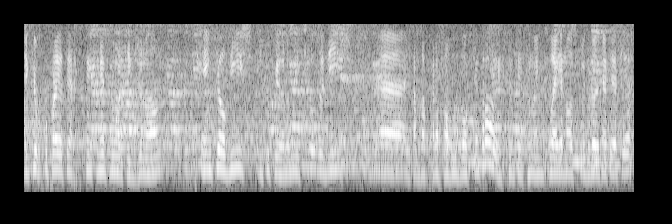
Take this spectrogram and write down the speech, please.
em que eu recuperei até recentemente num artigo de jornal, em que ele diz, em que o Pedro Adão e Silva diz, uh, e estamos a bocado a falar do Bloco Central, e portanto é também um colega nosso comentador aqui na TSF,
